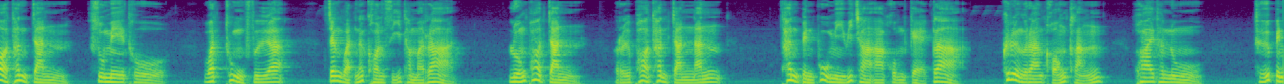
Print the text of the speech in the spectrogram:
พ่อท่านจันสุเมโท วัดทุ่งเฟื้อ จังหวัดนครศรีธรรมราช หลวงพ่อจันหรือพ่อท่านจันนั้น ท่านเป็นผู้มีวิชาอาคมแก่กล้า เครื่องรางของขลัง ควายธนู ถือเป็น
